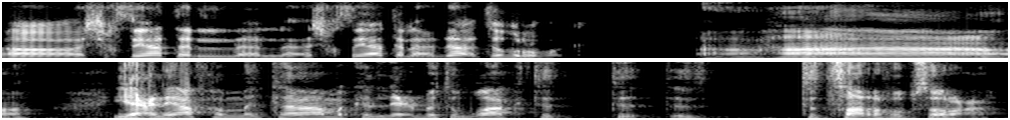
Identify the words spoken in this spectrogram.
آه شخصيات ال- شخصيات الأعداء تضربك. أها. يعني أفهم من كلامك اللعبة تبغاك تت... تت... تتصرف بسرعة.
